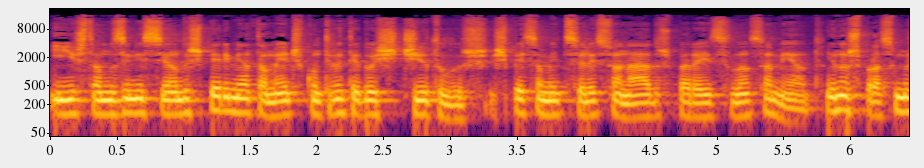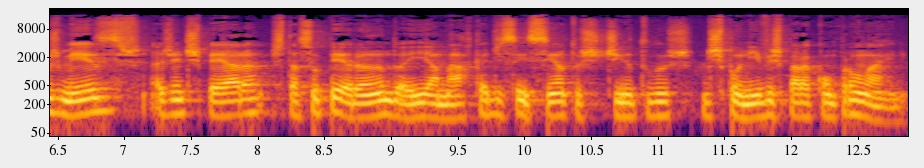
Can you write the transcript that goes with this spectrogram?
e estamos iniciando experimentalmente com 32 títulos especialmente selecionados para esse lançamento. E nos próximos meses a gente espera estar superando aí a marca de 600 títulos disponíveis para compra online.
